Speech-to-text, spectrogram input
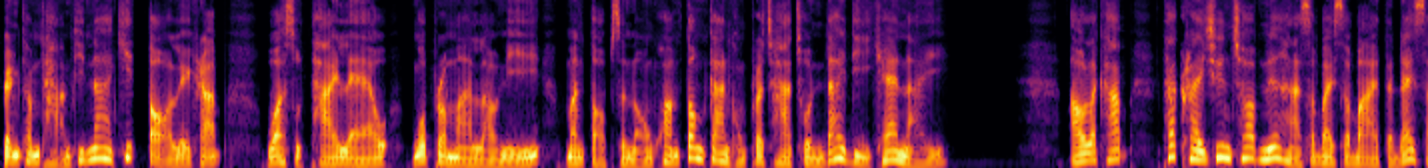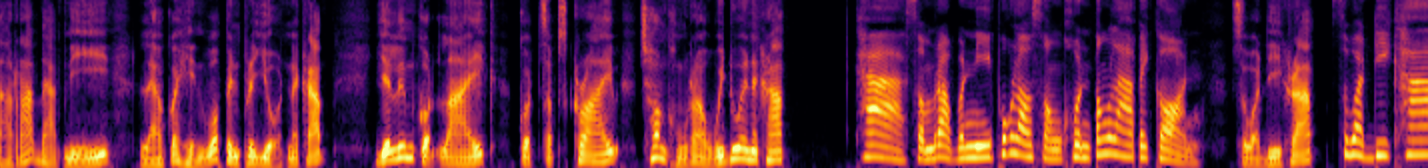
เป็นคำถามที่น่าคิดต่อเลยครับ ว่าสุดท้ายแล้วงบประมาณเหล่านี้มันตอบสนองความต้องการของประชาชนได้ดีแค่ไหน เอาละครับ ถ้าใครชื่นชอบเนื้อหาสบายๆ แต่ได้สาระแบบนี้ แล้วก็เห็นว่าเป็นประโยชน์นะครับ อย่าลืมกดไลค์กด subscribe ช่องของเราไว้ด้วยนะครับ ค่ะสำหรับวันนี้พวกเราสองคนต้องลาไปก่อน สวัสดีครับ สวัสดีค่ะ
